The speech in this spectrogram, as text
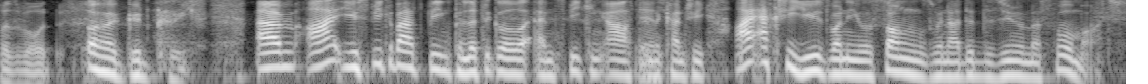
was born. Oh, good grief. Um, I, you speak about being political and speaking out yes. in the country. I actually used one of your songs when I did the Zuma Must Fall March.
